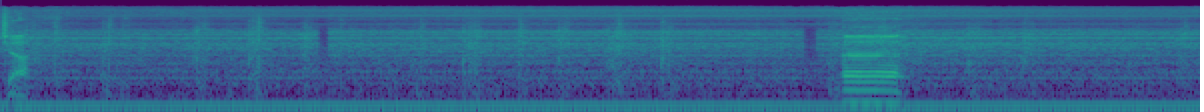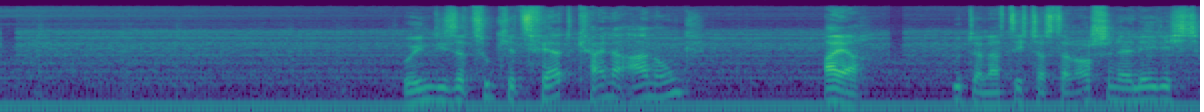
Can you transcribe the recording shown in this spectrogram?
Tja. Äh, wohin dieser Zug jetzt fährt, keine Ahnung. Ah ja, gut, dann hat sich das dann auch schon erledigt.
